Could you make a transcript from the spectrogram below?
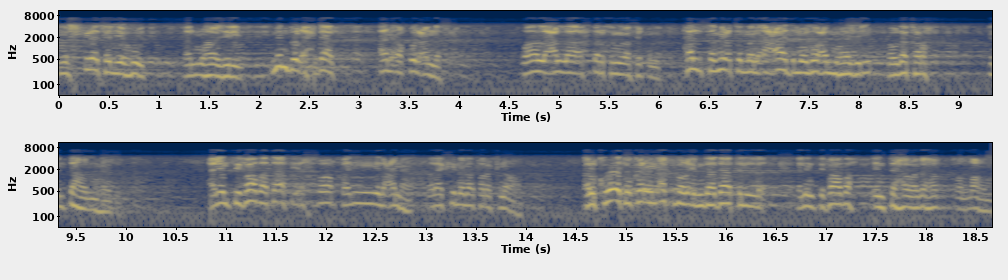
مشكلة اليهود المهاجرين. منذ الأحداث أنا أقول عن نفسي ولعل أكثركم يوافقني هل سمعتم من أعاد موضوع المهاجرين أو ذكره؟ انتهى المهاجرين. الانتفاضة تأتي أخبار قليل عنها ولكننا تركناها. الكويت وكان من أكبر إمدادات الانتفاضة. انتهى وذهب. المستعان.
